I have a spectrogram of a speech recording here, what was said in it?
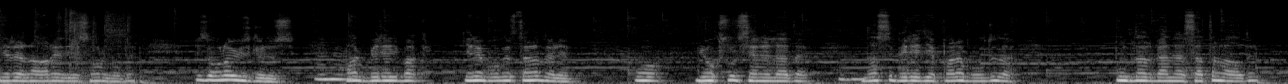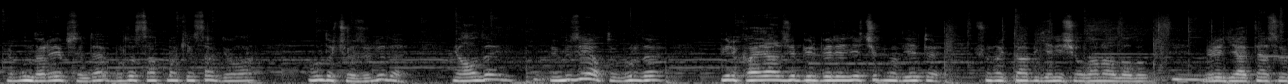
birine arıyor diye sormadı. Biz ona üzgünüz. Hı hı. Bak belediye bak yine Bulgaristan'a dönelim. O yoksul senelerde nasıl belediye para buldu da bunları benden satın aldı ve bunları hepsinde burada satmak yasak diyorlar. Onu da çözüldü de ya aldı ve müze yaptı. Burada bir hayalci bir belediye çıkmadı diye de şuna daha bir geniş alan alalım. Böyle geldikten sonra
